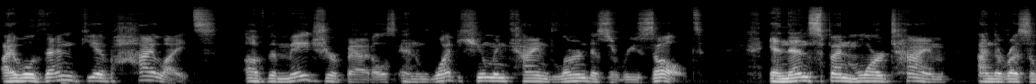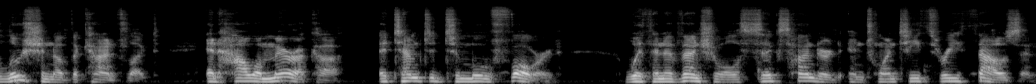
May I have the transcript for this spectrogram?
I will then give highlights of the major battles and what humankind learned as a result, and then spend more time on the resolution of the conflict and how America attempted to move forward with an eventual 623,000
